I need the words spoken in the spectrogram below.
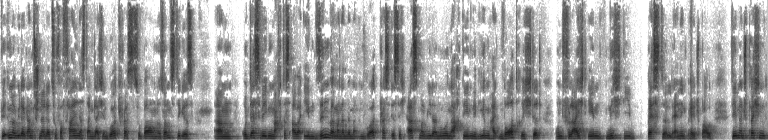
wir immer wieder ganz schnell dazu verfallen, das dann gleich in WordPress zu bauen oder sonstiges. Ähm, und deswegen macht es aber eben Sinn, weil man dann, wenn man in WordPress ist, sich erstmal wieder nur nach den Gegebenheiten dort richtet und vielleicht eben nicht die beste Landingpage baut. Dementsprechend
